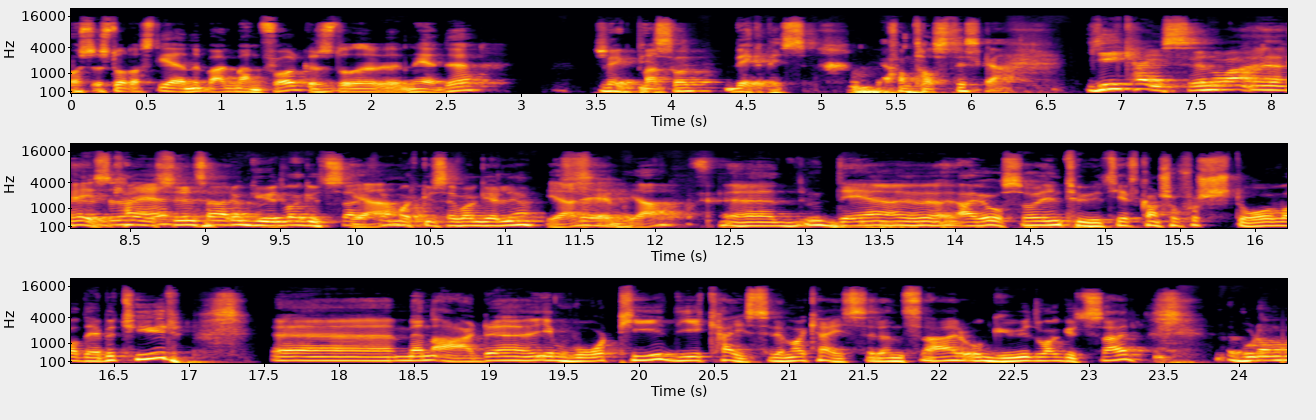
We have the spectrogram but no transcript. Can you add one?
Og så står det stjerne bak mannfolk, og så står det nede Veggpisser. mannfolk, Ja. Fantastisk. Ja. Gi keiseren og eh, Keiseren er- keiserens ære og Gud var Guds ære Ja. fra Markusevangeliet. Ja, det, ja. Eh, Det er jo også intuitivt kanskje å forstå hva det betyr. Eh, Men er det i vår tid gi keiseren hva keiserens er, og Gud hva Guds er? Hvordan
